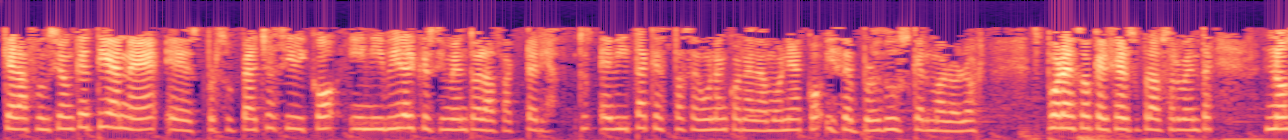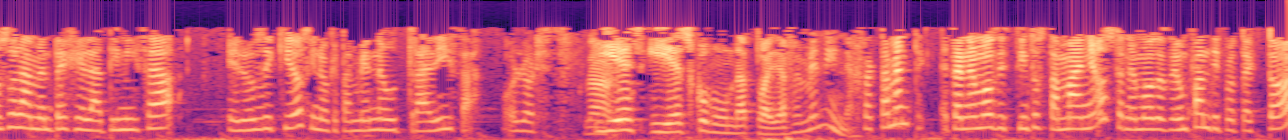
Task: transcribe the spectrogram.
que la función que tiene es, por su pH acídico, inhibir el crecimiento de las bacterias. Entonces, evita que éstas se unan con el amoníaco y se produzca el mal olor. Es por eso que el gel superabsorbente no solamente gelatiniza los líquidos, sino que también neutraliza olores. Y es y es como una toalla femenina. Exactamente. Tenemos distintos tamaños. Tenemos desde un pantiprotector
